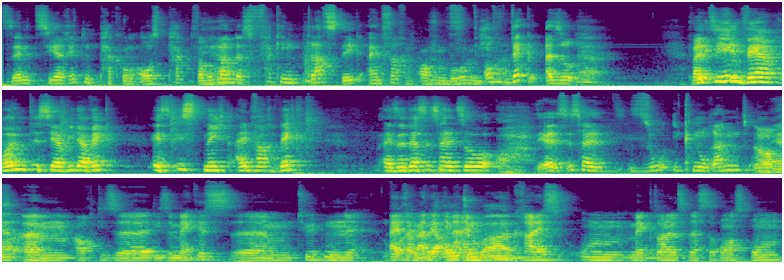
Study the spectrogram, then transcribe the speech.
seine Zigarettenpackung auspackt, warum Ja. man das fucking Plastik einfach auf den Boden auch schmeißt. weg. Also, Ja. Weil jetzt, irgendwer räumt es ja wieder weg. Es ist nicht einfach weg. Also das ist halt so, oh, ja, es ist halt so ignorant und Auch, Ja. ähm, auch diese, diese Mc's-Tüten Einfach an der in Autobahn. einem Umkreis um McDonalds-Restaurants rum.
